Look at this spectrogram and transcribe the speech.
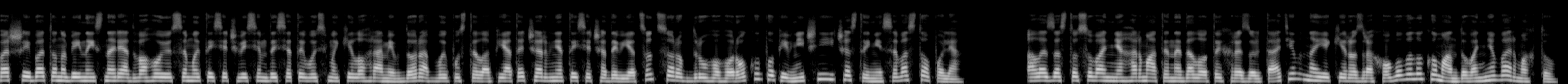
Перший бетонобійний снаряд вагою 7088 кг Дора випустила 5 червня 1942 року по північній частині Севастополя. Але застосування гармати не дало тих результатів, на які розраховувало командування Вермахту.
